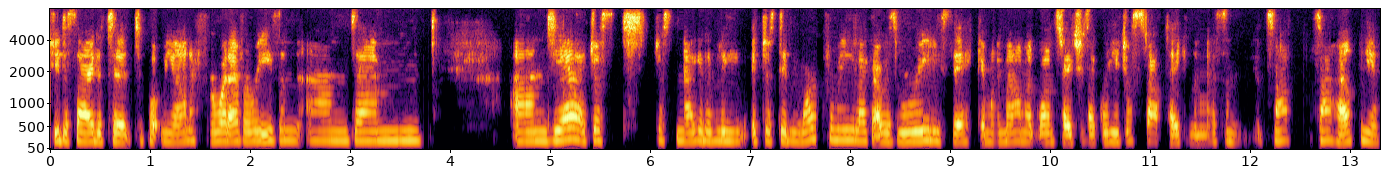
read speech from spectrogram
she decided to to put me on it for whatever reason. And um and yeah, just just negatively, it just didn't work for me. Like I was really sick, and my mom at one stage she's like, "Will you just stop taking the medicine? It's not it's not helping you."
